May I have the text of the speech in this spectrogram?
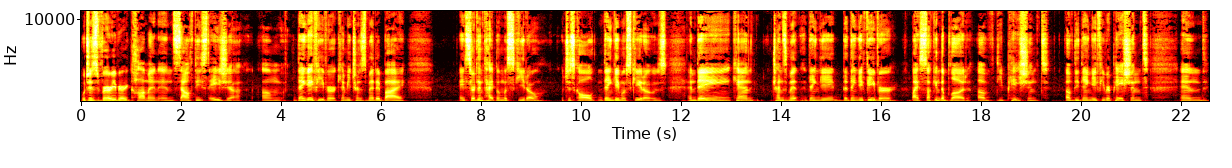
which is very very common in Southeast Asia. Um, dengue fever can be transmitted by a certain type of mosquito, which is called dengue mosquitoes, and they can transmit dengue, the dengue fever by sucking the blood of the patient, of the dengue fever patient, and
